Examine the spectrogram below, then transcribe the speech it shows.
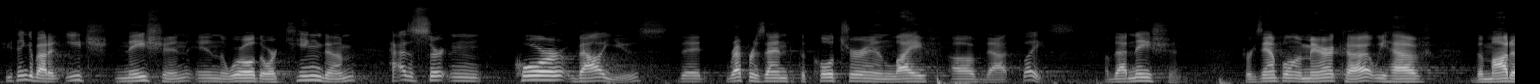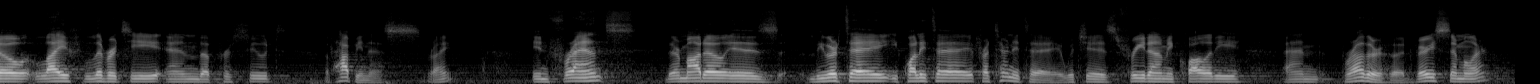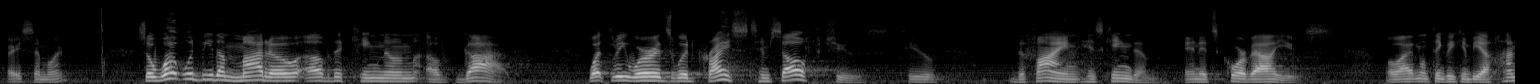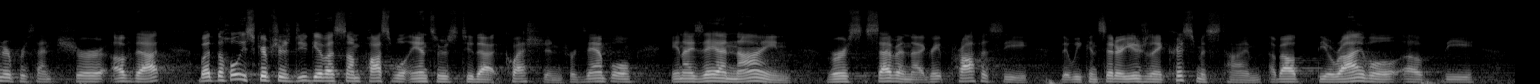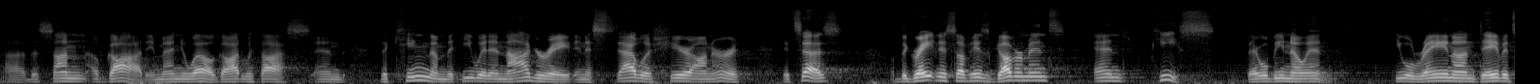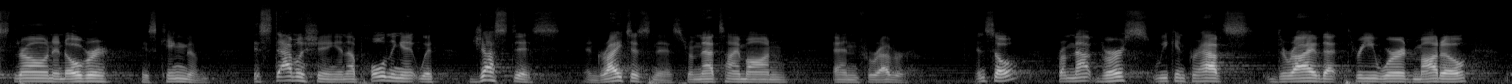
If you think about it, each nation in the world or kingdom has certain core values that represent the culture and life of that place, of that nation. For example, in America, we have the motto life, liberty, and the pursuit of happiness, right? In France, their motto is liberté, égalité, fraternité, which is freedom, equality, and brotherhood. Very similar, very similar. So, what would be the motto of the kingdom of God? What three words would Christ himself choose to define his kingdom and its core values? Well, I don't think we can be 100% sure of that, but the Holy Scriptures do give us some possible answers to that question. For example, in Isaiah 9, verse 7, that great prophecy that we consider usually at Christmas time about the arrival of the, uh, the Son of God, Emmanuel, God with us, and the kingdom that he would inaugurate and establish here on earth, it says, of the greatness of his government and peace there will be no end. He will reign on David's throne and over his kingdom, establishing and upholding it with justice and righteousness from that time on and forever. And so, from that verse, we can perhaps derive that three word motto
